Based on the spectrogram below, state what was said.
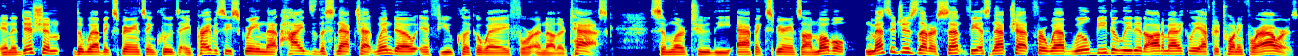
In addition, the web experience includes a privacy screen that hides the Snapchat window if you click away for another task. Similar to the app experience on mobile, Messages that are sent via Snapchat for Web will be deleted automatically after 24 hours.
